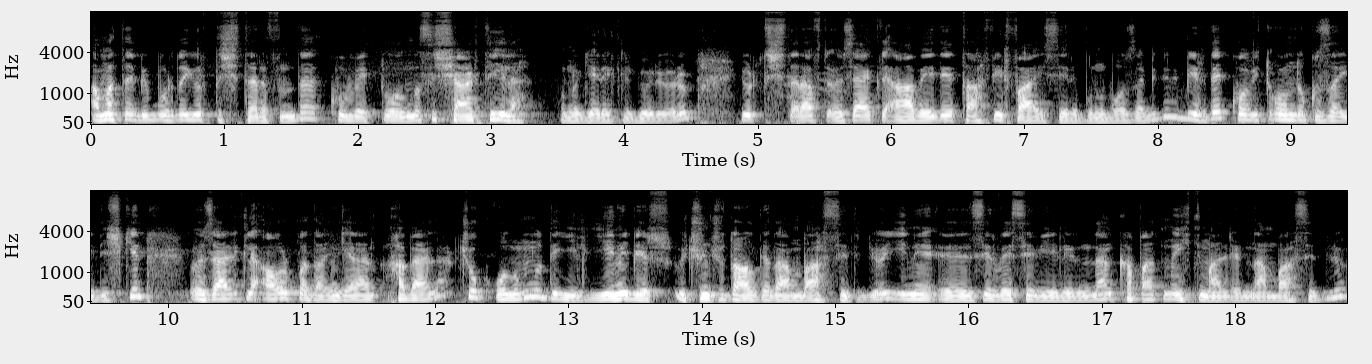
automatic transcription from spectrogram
Ama tabii burada yurt dışı tarafında kuvvetli olması şartıyla bunu gerekli görüyorum. Yurt dışı tarafta özellikle ABD tahvil faizleri bunu bozabilir. Bir de Covid-19'a ilişkin özellikle Avrupa'dan gelen haberler çok olumlu değil. Yeni bir üçüncü dalgadan bahsediliyor. Yeni e, zirve seviyelerinden kapatma ihtimallerinden bahsediliyor.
